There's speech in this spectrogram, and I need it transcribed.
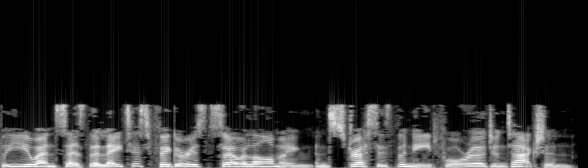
The UN says the latest figure is so alarming, and stresses the need for urgent action.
